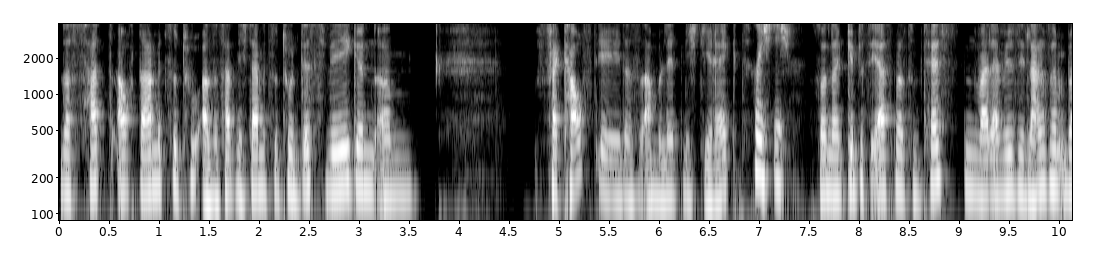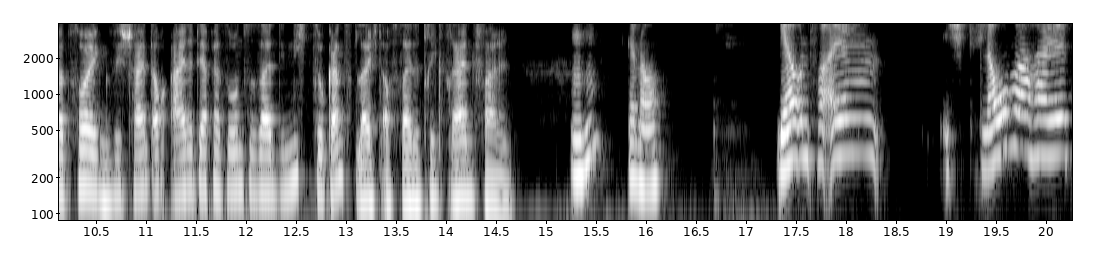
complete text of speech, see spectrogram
das hat auch damit zu tun, also es hat nicht damit zu tun, deswegen ähm, verkauft ihr das Amulett nicht direkt. Richtig. Sondern gibt es erstmal zum Testen, weil er will sie langsam überzeugen. Sie scheint auch eine der Personen zu sein, die nicht so ganz leicht auf seine Tricks reinfallen. Mhm, genau. Ja, und vor allem, ich glaube halt,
